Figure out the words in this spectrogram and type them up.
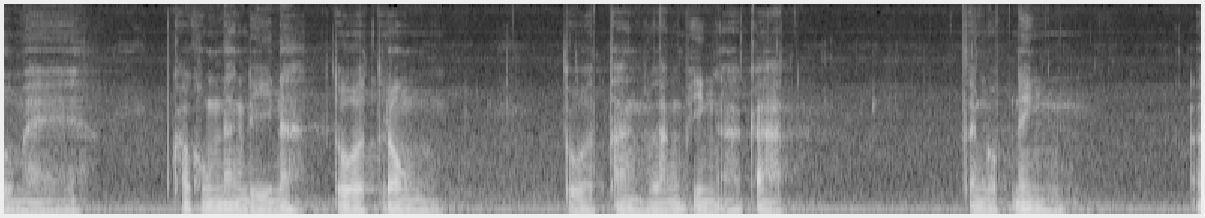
อแหมเขาคงนั่งดีนะ ตัวตรง ตัวตั้งหลังพิงอากาศ สงบนิ่ง เอ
